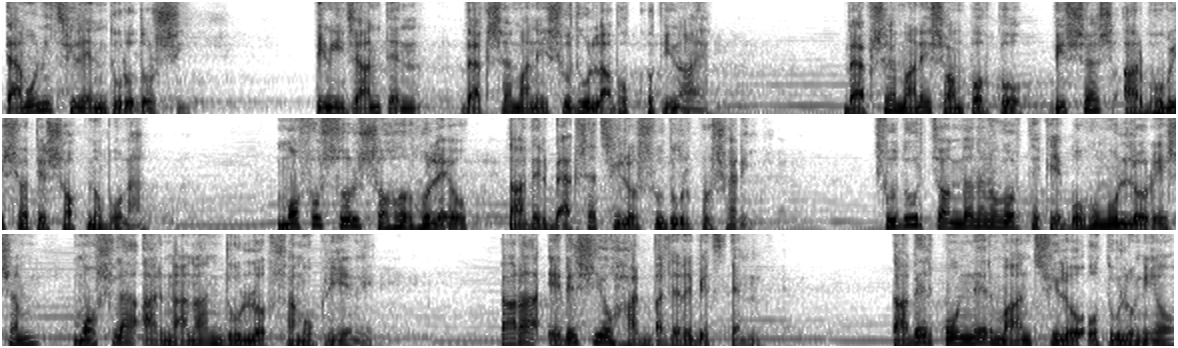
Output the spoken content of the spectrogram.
তেমনই ছিলেন দূরদর্শী। তিনি জানতেন, ব্যবসা মানে শুধু লাভক্ষতি নয়। ব্যবসা মানে সম্পর্ক, বিশ্বাস আর ভবিষ্যতের স্বপ্ন বোনা। মফস্বল শহর হলেও তাদের ব্যবসা ছিল সুদূর প্রসারী সুদূর চন্দননগর থেকে বহুমূল্য রেশম, মশলা আর নানান দুর্লভ সামগ্রী এনে। তারা এদেশীয় হাটবাজারে বেচতেন। তাদের পণ্যের মান ছিল অতুলনীয়।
